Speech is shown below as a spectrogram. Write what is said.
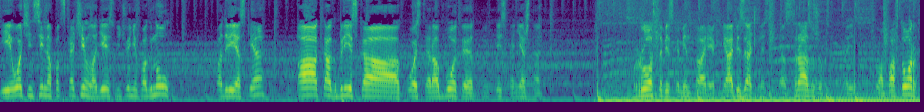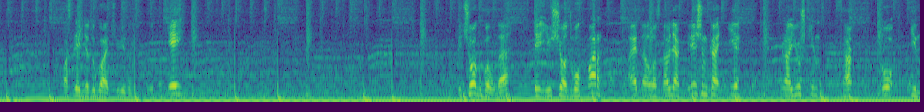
и очень сильно подскочил. Надеюсь, ничего не погнул в подвеске. А как близко Костя работает, ну, здесь, конечно, просто без комментариев. Я обязательно сейчас сразу же вам повтор. Последняя дуга, очевидно, будет окей. Тычок был, да? И еще двух пар, а это Лостовляк Терещенко и Краюшкин Сарокин.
